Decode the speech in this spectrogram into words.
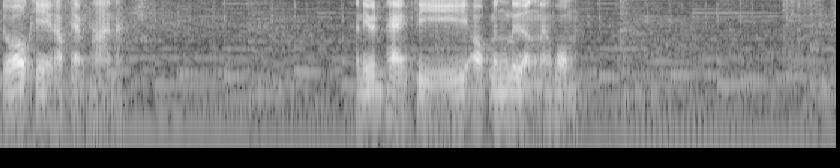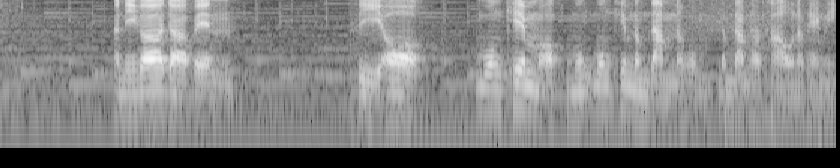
ถือว่าโอเคครับแถมฐานนะ อันนี้เป็นแผงสีออกเหลืองๆนะครับผม นนี้ก็จะเป็นสีออกม่วงเข้มออกม่วงม่วงเข้มดำๆนะผมดำๆเทาๆนะแผงนี้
